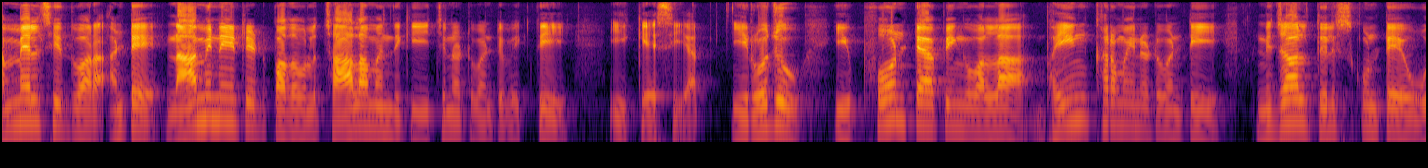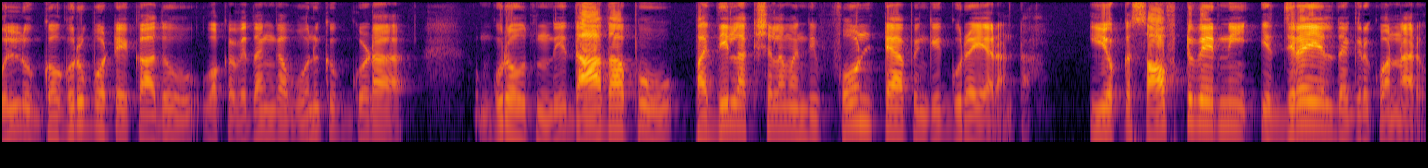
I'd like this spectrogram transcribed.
ఎమ్మెల్సీ ద్వారా అంటే నామినేటెడ్ పదవులు చాలామందికి ఇచ్చినటువంటి వ్యక్తి ఈ కేసీఆర్. ఈరోజు ఈ ఫోన్ ట్యాపింగ్ వల్ల భయంకరమైనటువంటి నిజాలు తెలుసుకుంటే ఒళ్ళు గగురుబొటే కాదు ఒక విధంగా వణుకుకు కూడా గురవుతుంది. దాదాపు పది లక్షల మంది ఫోన్ ట్యాపింగ్కి గురయ్యారంట. ఈ యొక్క సాఫ్ట్వేర్ని ఇజ్రాయెల్ దగ్గర కొన్నారు.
